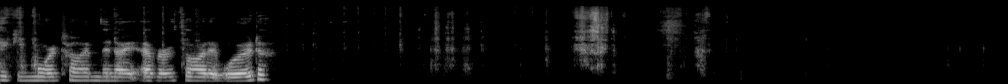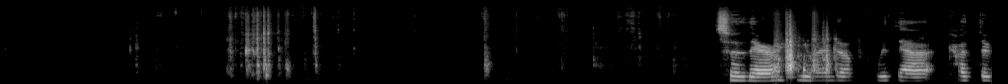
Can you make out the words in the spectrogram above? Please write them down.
taking more time than I ever thought it would. So there you end up with that. Cut the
